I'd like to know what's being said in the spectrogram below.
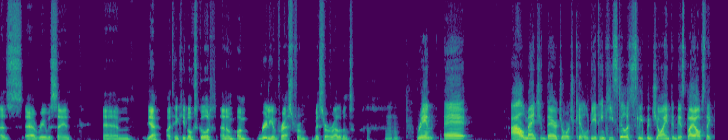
as uh, Ray was saying. Um, yeah, I think he looks good, and I'm I'm really impressed from Mister Irrelevant. Mm-hmm. Rian, uh, Al mentioned there George Kittle. Do you think he's still a sleeping giant in this playoffs? Like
